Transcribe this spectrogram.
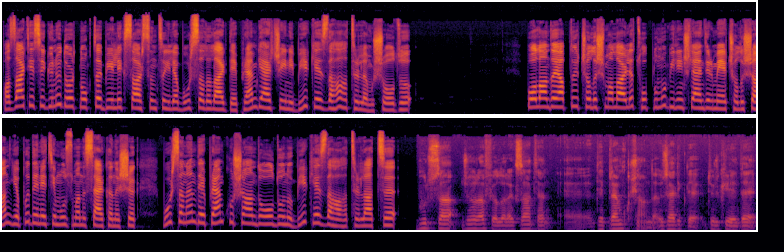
Pazartesi günü 4.1'lik sarsıntıyla Bursalılar deprem gerçeğini bir kez daha hatırlamış oldu. Bu alanda yaptığı çalışmalarla toplumu bilinçlendirmeye çalışan yapı denetim uzmanı Serkan Işık, Bursa'nın deprem kuşağında olduğunu bir kez daha hatırlattı. Bursa coğrafya olarak zaten deprem kuşağında özellikle Türkiye'de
